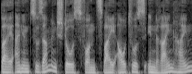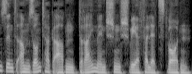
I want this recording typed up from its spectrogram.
Bei einem Zusammenstoß von zwei Autos in Rheinheim sind am Sonntagabend drei Menschen schwer verletzt worden.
